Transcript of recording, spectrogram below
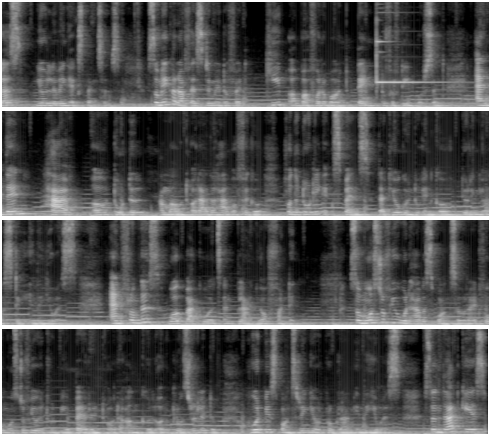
plus your living expenses. So make a rough estimate of it, keep a buffer about 10 to 15% and then have a total amount or rather have a figure for the total expense that you're going to incur during your stay in the US. And from this, work backwards and plan your funding. So most of you would have a sponsor, right? For most of you, it would be a parent or an uncle or a close relative who would be sponsoring your program in the US. So in that case,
